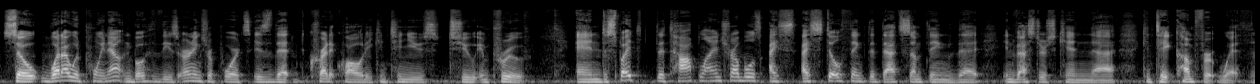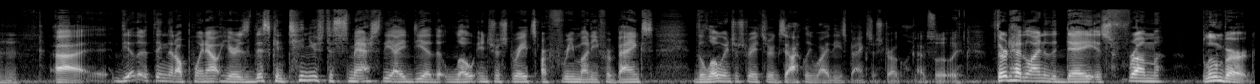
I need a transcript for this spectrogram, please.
So, what I would point out in both of these earnings reports is that credit quality continues to improve. And despite the top line troubles, I still think that that's something that investors can, uh, can take comfort with. Uh, the other thing that I'll point out here is this continues to smash the idea that low interest rates are free money for banks. The low interest rates are exactly why these banks are struggling. Absolutely. Third headline of the day is from Bloomberg.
